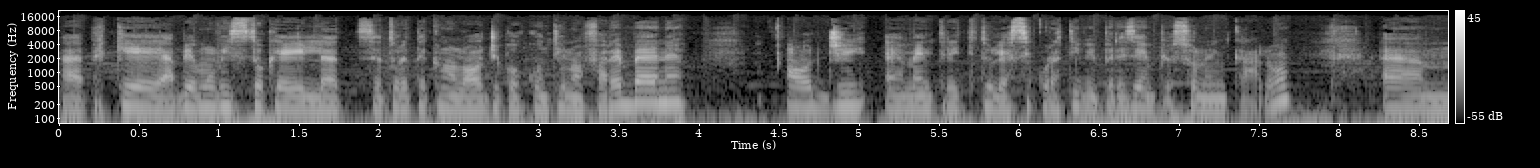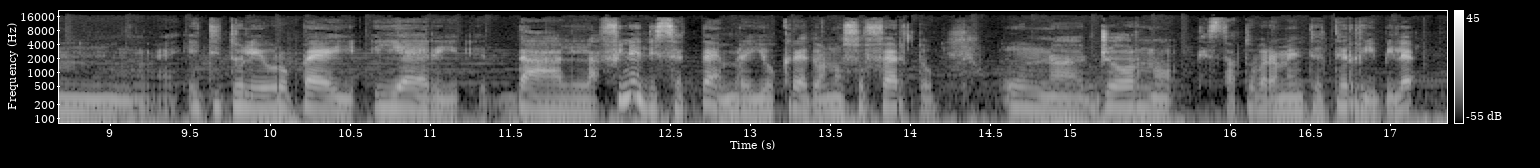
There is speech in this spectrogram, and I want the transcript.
eh, perché abbiamo visto che il settore tecnologico continua a fare bene, oggi, eh, mentre i titoli assicurativi per esempio sono in calo. Um, I titoli europei ieri, dalla fine di settembre, io credo, hanno sofferto un giorno che è stato veramente terribile.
